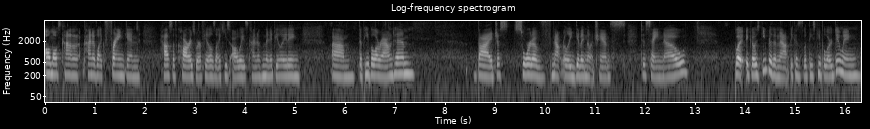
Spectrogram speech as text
Almost kind of, kind of like Frank in House of Cards, where it feels like he's always kind of manipulating um, the people around him by just sort of not really giving them a chance to say no. But it goes deeper than that because what these people are doing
